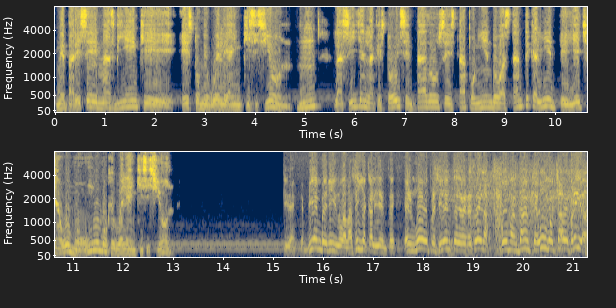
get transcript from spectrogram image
me parece más bien que esto me huele a Inquisición. La silla en la que estoy sentado se está poniendo bastante caliente y echa humo, un humo que huele a Inquisición. Bienvenido a la silla caliente, el nuevo presidente de Venezuela, comandante Hugo Chávez Frías.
